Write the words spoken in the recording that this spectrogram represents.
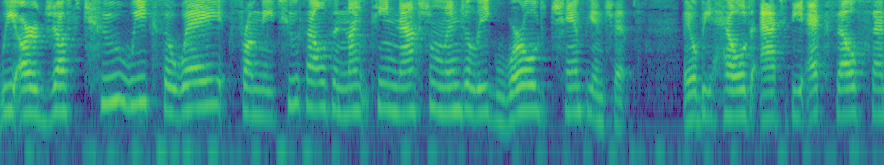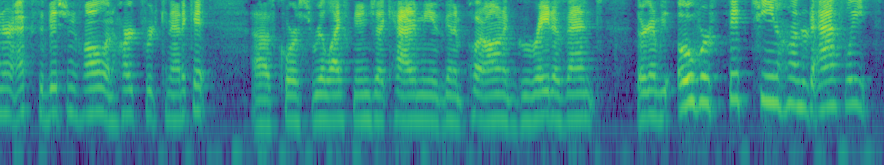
we are just two weeks away from the 2019 National Ninja League World Championships. They will be held at the XL Center Exhibition Hall in Hartford, Connecticut. Uh, of course, Real Life Ninja Academy is going to put on a great event. There are going to be over 1,500 athletes,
